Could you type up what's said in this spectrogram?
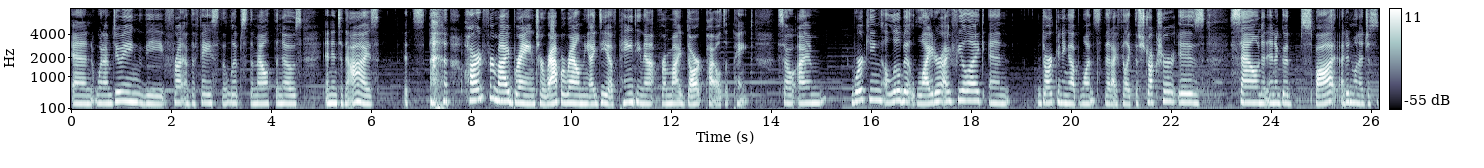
And when I'm doing the front of the face, the lips, the mouth, the nose, and into the eyes, it's hard for my brain to wrap around the idea of painting that from my dark piles of paint. So I'm working a little bit lighter, I feel like, and darkening up once that I feel like the structure is sound and in a good spot. I didn't want to just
